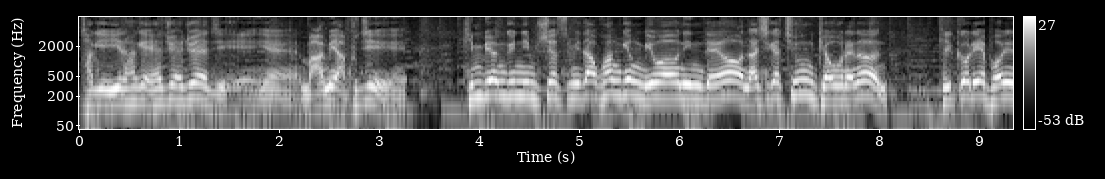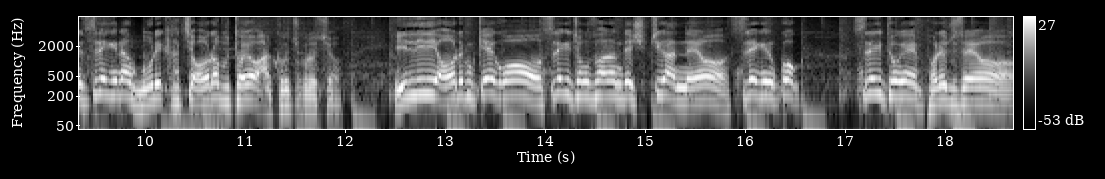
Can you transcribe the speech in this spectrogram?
자기 일하게 해줘, 해줘야지. 예, 마음이 아프지. 김병규님 주셨습니다. 환경미화원인데요. 날씨가 추운 겨울에는 길거리에 버린 쓰레기랑 물이 같이 얼어붙어요. 아, 그렇죠, 그렇죠. 일일이 얼음 깨고 쓰레기 청소하는데 쉽지가 않네요. 쓰레기는 꼭 쓰레기통에 버려주세요.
